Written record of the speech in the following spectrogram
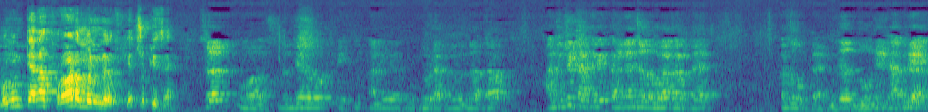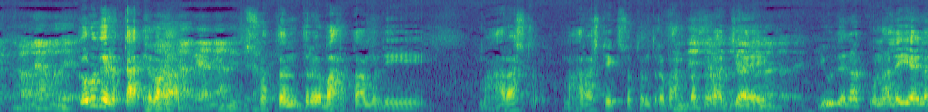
म्हणून त्याला फ्रॉड म्हणणं हे चुकीचं आहे. सर अ, संजय राऊत एक- आणि उद्धव ठाकरे आता आदित्य ठाकरे कल्याणचा दौरा करतायत. कसं बघताय म्हणजे. करू दे ना काय हे बघा. स्वतंत्र भारतामध्ये महाराष्ट्र महाराष्ट्र एक स्वतंत्र भारताचं राज्य आहे. येऊ दे ना कोणाला यायला?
